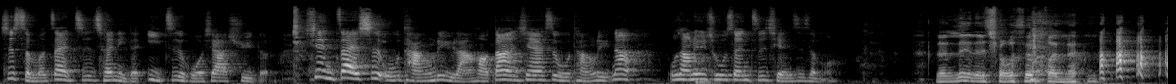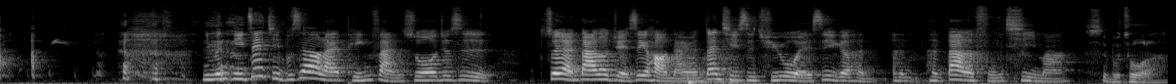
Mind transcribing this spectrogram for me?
是什么在支撑你的意志活下去的？现在是无糖绿啦，哈，当然现在是无糖绿。那无糖绿出生之前是什么？人类的求生本能。你们，你这集不是要来平反说，就是虽然大家都觉得你是一个好男人，但其实娶我也是一个很 很很大的福气吗？是不错啦，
